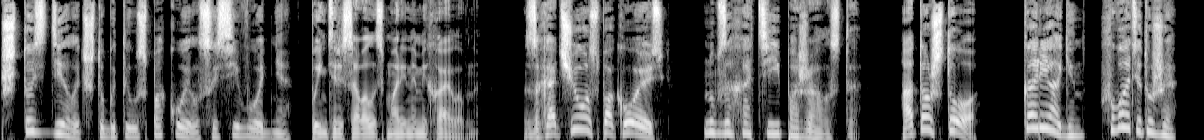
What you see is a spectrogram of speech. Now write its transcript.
что сделать, чтобы ты успокоился сегодня?» — поинтересовалась Марина Михайловна. «Захочу, успокоюсь!» «Ну, захоти, пожалуйста». «А то что?» «Корягин, хватит уже!»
